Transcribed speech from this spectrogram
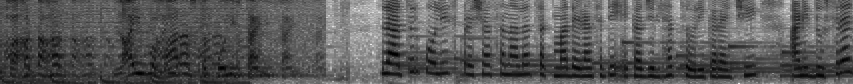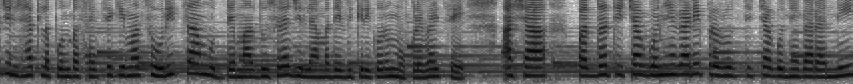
पाहत आहात live Maharashtra police times Latur police प्रशासनाला चकमा देण्यासाठी एका जिल्ह्यात चोरी करायची आणि दुसऱ्या जिल्ह्यात लपून बसायचे किंवा चोरीचा मुद्देमाल दुसऱ्या जिल्ह्यामध्ये विक्री करून मोकळे व्हायचे अशा पद्धतीच्या गुन्हेगारी प्रवृत्तीच्या गुन्हेगारांनी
